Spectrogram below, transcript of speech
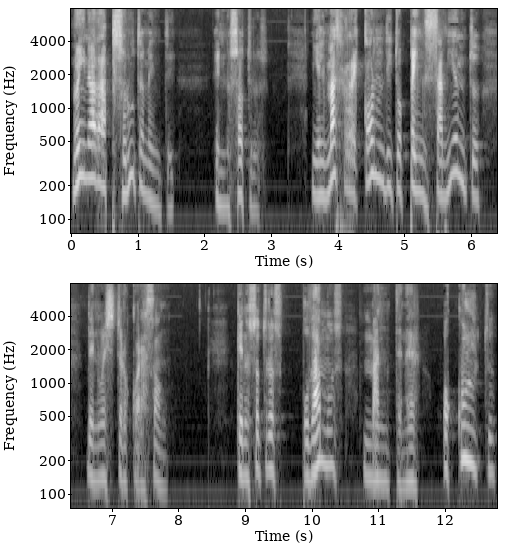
No hay nada absolutamente en nosotros, ni el más recóndito pensamiento de nuestro corazón, que nosotros podamos mantener oculto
